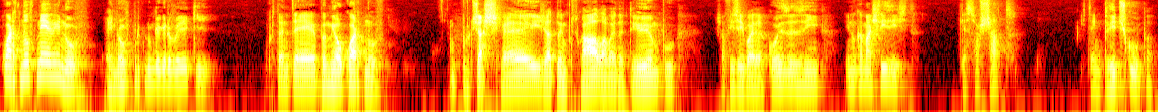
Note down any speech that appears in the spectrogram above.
Quarto novo que nem é novo. É novo porque nunca gravei aqui. Portanto, é, para mim é o quarto novo. Porque já cheguei, já estou em Portugal há bem da tempo, já fiz aí bem coisas e, e nunca mais fiz isto. Que é só chato. E tenho que pedir desculpa.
